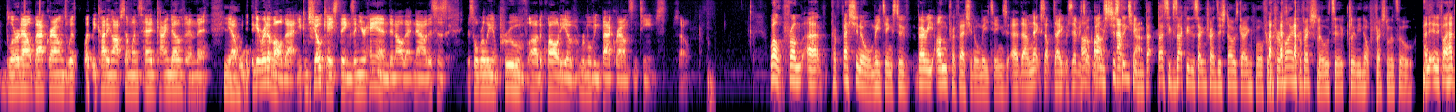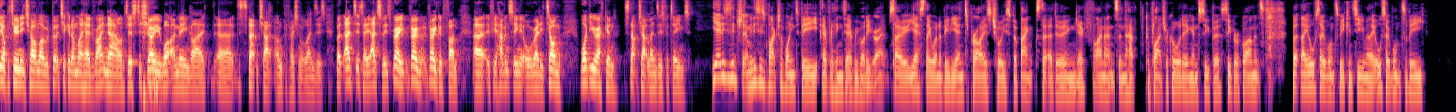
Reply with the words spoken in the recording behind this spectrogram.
blurred out backgrounds with cutting off someone's head, kind of, and the, yeah. yeah, we need to get rid of all that. You can showcase things in your hand and all that now. This is this will really improve uh, the quality of removing backgrounds and teams. Well, from uh, professional meetings to very unprofessional meetings, uh, our next update was every talk about. I was just Snapchat. thinking that that's exactly the same transition I was going for from, from high end professional to clearly not professional at all. And, and, if I had the opportunity, Charm, I would put a chicken on my head right now just to show you what I mean by uh, Snapchat unprofessional lenses. But actually, actually, it's very, very, very good fun uh, if you haven't seen it already. Tom, what do you reckon? Snapchat lenses for Teams? Yeah, this is interesting. I mean, this is Microsoft wanting to be everything to everybody, right? So yes, they want to be the enterprise choice for banks that are doing, you know, finance and have compliance recording and super super requirements, but they also want to be consumer. They also want to be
